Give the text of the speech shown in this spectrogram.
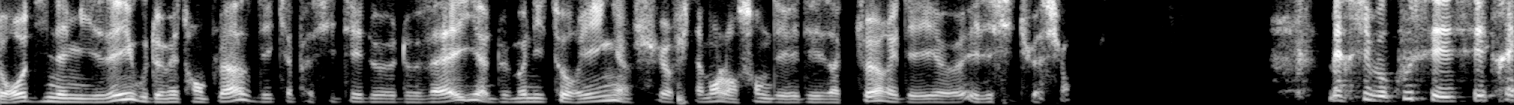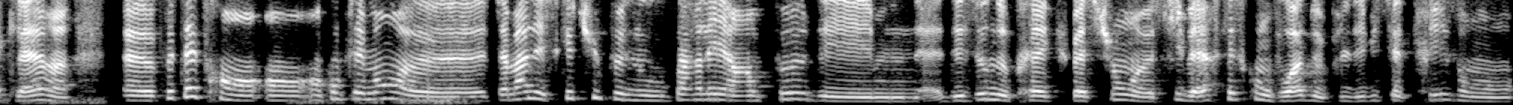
redynamiser ou de mettre en place des capacités de, veille, de monitoring sur finalement l'ensemble des, acteurs et des situations. Merci beaucoup, c'est très clair. Euh, peut-être en, complément, euh, est-ce que tu peux nous parler un peu des, zones de préoccupation euh, cyber? Qu'est-ce qu'on voit depuis le début de cette crise? On,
